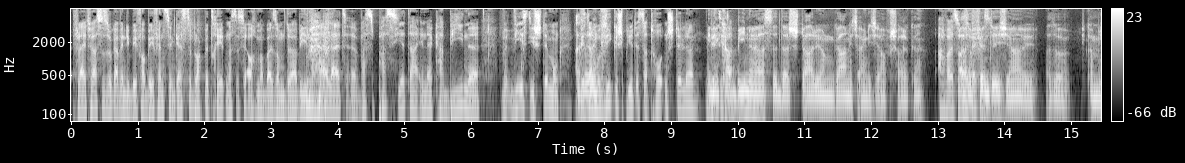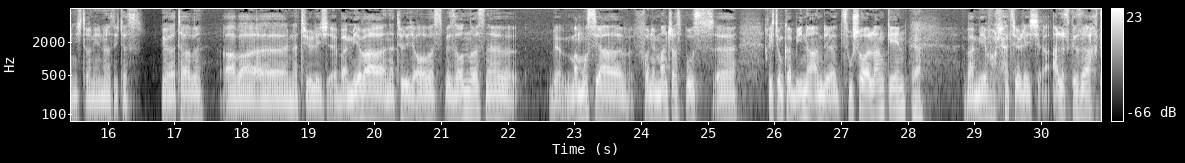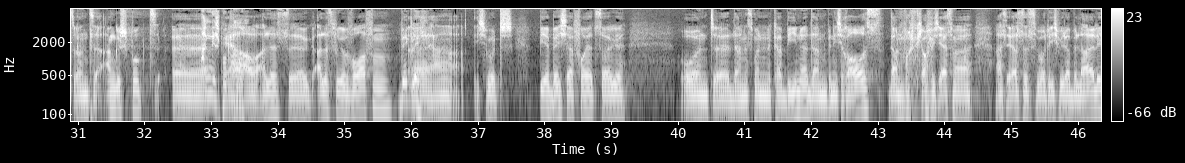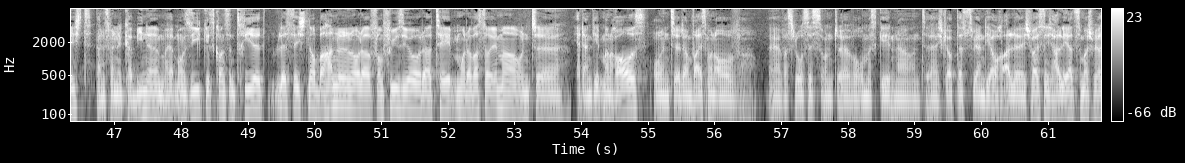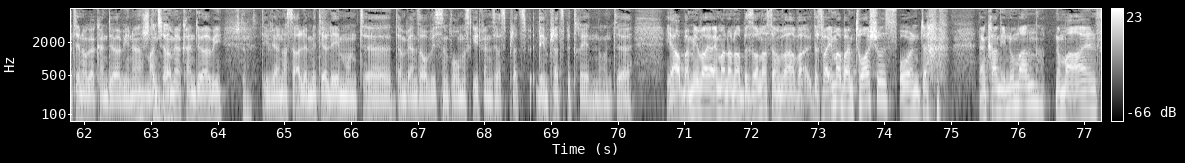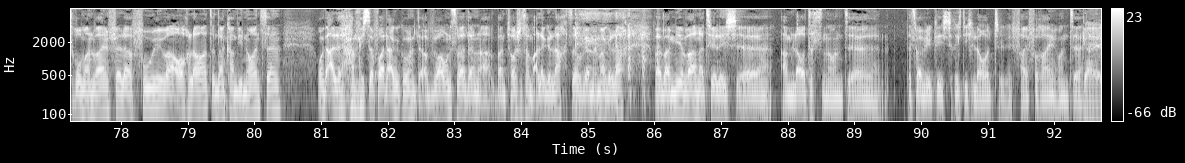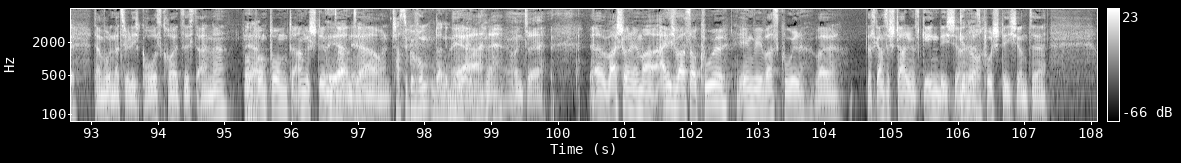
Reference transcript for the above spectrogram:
Vielleicht hörst du sogar, wenn die BVB-Fans den Gästeblock betreten, das ist ja auch immer bei so einem Derby ein Highlight. Äh, was passiert da in der Kabine? Wie ist die Stimmung? Also Wird da Musik gespielt? Ist da Totenstille? In der Kabine hörst du das Stadion gar nicht eigentlich auf Schalke. Ach, weil es so Also finde ich, ja. Also ich kann mich nicht daran erinnern, dass ich das gehört habe. Aber äh, natürlich, äh, bei mir war natürlich auch was Besonderes. Ne? Man muss ja von dem Mannschaftsbus äh, Richtung Kabine an der Zuschauer lang gehen. Ja. Bei mir wurde natürlich alles gesagt und angespuckt. Äh, angespuckt ja, auch. alles, äh, alles geworfen. Wirklich? Äh, ja, ich wurde Bierbecher, Feuerzeuge und äh, dann ist man in der Kabine, dann bin ich raus. Dann wurde, glaube ich, erstmal als erstes wurde ich wieder beleidigt. Dann ist man in der Kabine, hört Musik, ist konzentriert, lässt sich noch behandeln oder vom Physio oder tapen oder was auch immer. Und äh, ja, dann geht man raus und äh, dann weiß man auch, äh, was los ist und äh, worum es geht. Ne? Und äh, ich glaube, das werden die auch alle. Ich weiß nicht, Halle zum Beispiel hat ja noch gar kein Derby. Ne? Stimmt, Manche ja. haben ja kein Derby. Stimmt. Die werden das alle miterleben und äh, dann werden sie auch wissen, worum es geht, wenn sie das Platz, den Platz betreten. Und äh, ja, bei mir war ja immer noch, noch besonders. Dann war, war das war immer beim Torschuss und äh, dann kamen die Nummern. Nummer eins, Roman Weinfeller, Fui war auch laut und dann kam die 19. Und alle haben mich sofort angeguckt. Und bei uns war dann beim Torschuss haben alle gelacht. So, wir haben immer gelacht, weil bei mir war natürlich äh, am lautesten und äh, das war wirklich richtig laut, die Pfeiferei. Und äh, Geil. dann wurde natürlich Großkreuz ist ein, ne? Punkt, Ja. Punkt, Punkt, angestimmt und ja, und Hast du gewunken dann in die ja, ne? und äh, ja, war schon immer, eigentlich war es auch cool, irgendwie war es cool, weil das ganze Stadion ist gegen dich und Genau. das pusht dich und äh,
